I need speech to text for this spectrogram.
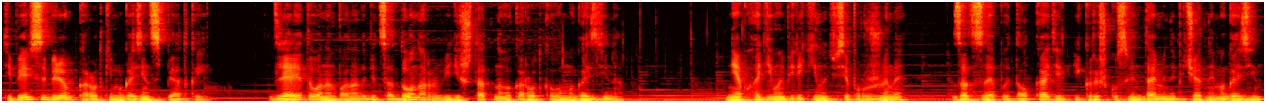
Теперь соберем короткий магазин с пяткой. Для этого нам понадобится донор в виде штатного короткого магазина. Необходимо перекинуть все пружины, зацепы, толкатель и крышку с винтами на печатный магазин.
